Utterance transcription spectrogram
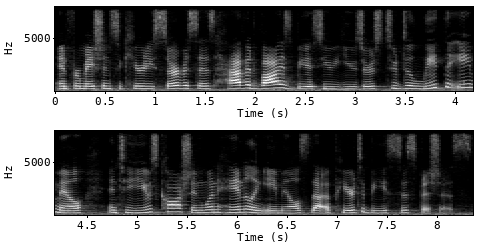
Information Security Services have advised BSU users to delete the email and to use caution when handling emails that appear to be suspicious.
